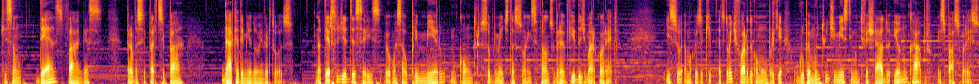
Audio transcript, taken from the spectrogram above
que são 10 vagas para você participar da Academia do Homem Virtuoso. Na terça, dia 16, eu vou começar o primeiro encontro sobre meditações, falando sobre a vida de Marco Aurélio. Isso é uma coisa que é totalmente fora do comum, porque o grupo é muito intimista e muito fechado e eu nunca abro espaço para isso.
